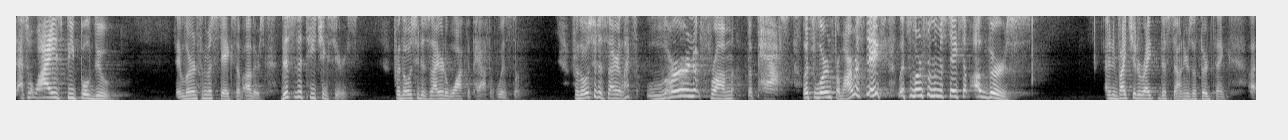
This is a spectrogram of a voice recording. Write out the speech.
That's what wise people do. They learn from the mistakes of others. This is a teaching series for those who desire to walk the path of wisdom. For those who desire, let's learn from the past. Let's learn from our mistakes. Let's learn from the mistakes of others. I'd invite you to write this down. Here's a third thing. Uh,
